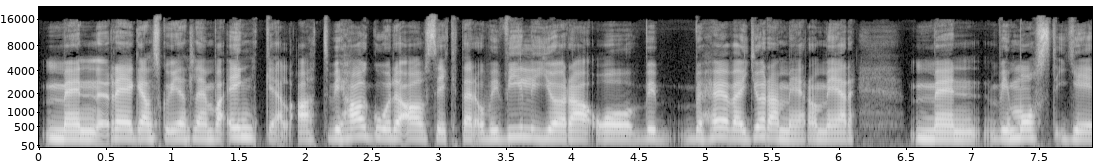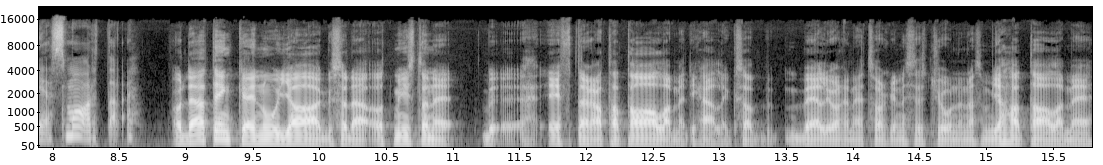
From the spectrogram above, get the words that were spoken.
Men regeln skulle egentligen vara enkel att vi har goda avsikter och vi vill göra och vi behöver göra mer och mer. Men vi måste ge smartare. Och där tänker nog jag, sådär, åtminstone efter att ha talat med de här liksom, välgörenhetsorganisationerna som jag har talat med,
